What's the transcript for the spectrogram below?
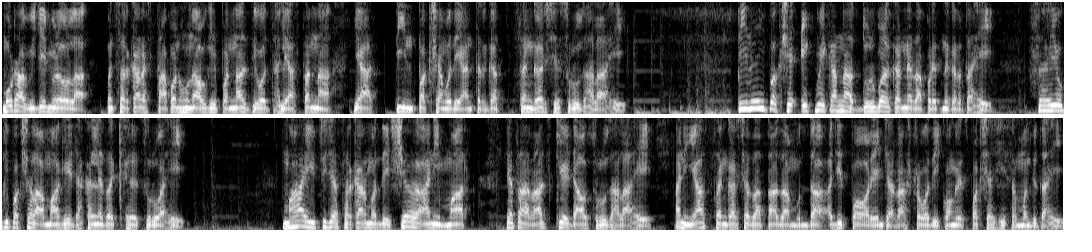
मोठा विजय मिळवला पण सरकार स्थापन होऊन अवघे पन्नास दिवस झाले असताना या तीन पक्षामध्ये अंतर्गत संघर्ष सुरू झाला आहे. तीनही पक्ष एकमेकांना दुर्बळ करण्याचा प्रयत्न करत आहे. सहयोगी पक्षाला मागे ढकलण्याचा खेळ सुरू आहे. महायुतीच्या सरकारमध्ये शह आणि मात याचा राजकीय डाव सुरू झाला आहे आणि या संघर्षाचा ताजा मुद्दा अजित पवार यांच्या राष्ट्रवादी काँग्रेस पक्षाशी संबंधित आहे.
